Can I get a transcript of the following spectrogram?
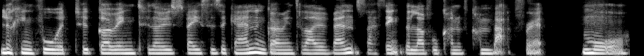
looking forward to going to those spaces again and going to live events. I think the love will kind of come back for it more.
